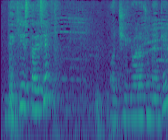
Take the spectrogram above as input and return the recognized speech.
देखिए, इस तरह से। और जी वाला जो नेक है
